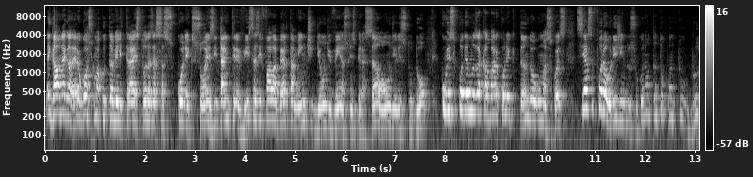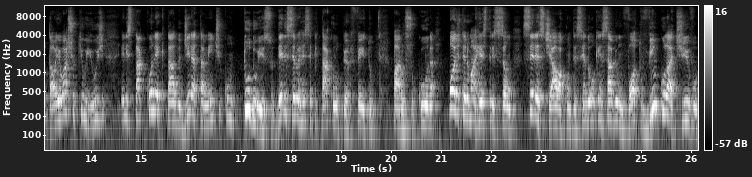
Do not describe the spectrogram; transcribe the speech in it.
Legal né galera, eu gosto como a Kutami ele traz todas essas conexões e dá entrevistas e fala abertamente de onde vem a sua inspiração, onde ele estudou. Com isso podemos acabar conectando algumas coisas. Se essa for a origem do Sukuna é um tanto quanto brutal. E eu acho que o Yuji ele está conectado diretamente com tudo isso. Dele ser o receptáculo perfeito para o Sukuna. Pode ter uma restrição celestial acontecendo ou quem sabe um voto vinculativo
